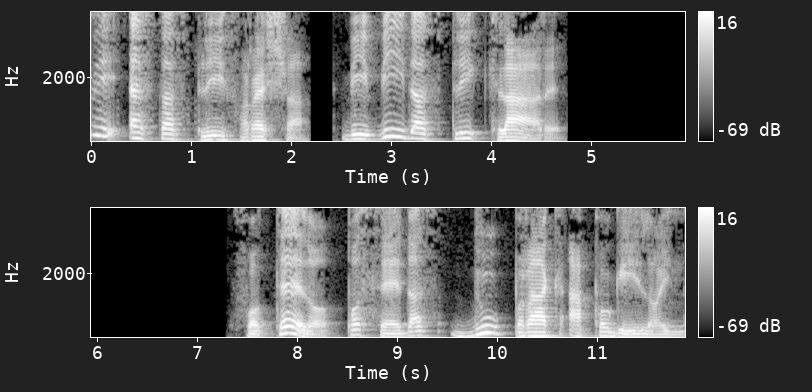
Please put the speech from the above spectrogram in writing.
Vi estas pli fresha, vi vidas pli clare. Fotelo posedas du brac apogiloin.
